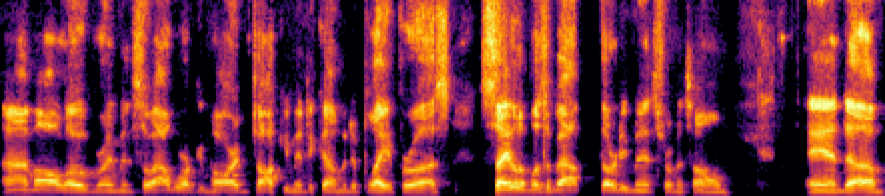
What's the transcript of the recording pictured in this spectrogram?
I'm all over him, and so I work him hard and talk him into coming to play for us. Salem was about 30 minutes from his home, and um,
